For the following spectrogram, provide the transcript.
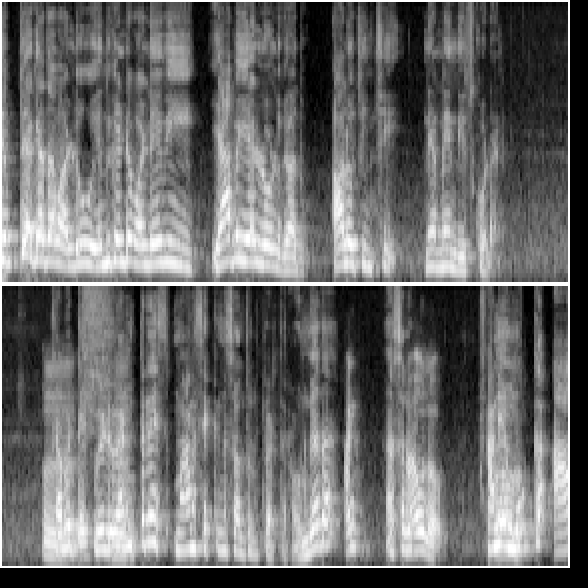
చెప్తే కదా వాళ్ళు ఎందుకంటే వాళ్ళు ఏమి యాభై ఏళ్ళోళ్ళు కాదు ఆలోచించి నిర్ణయం తీసుకోవడానికి. కాబట్టి వీళ్ళు వెంటనే మానసికంగా సంతృప్తి పెడతారు. అవును కదా? అసలు అవును. అనే ముక్క ఆ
